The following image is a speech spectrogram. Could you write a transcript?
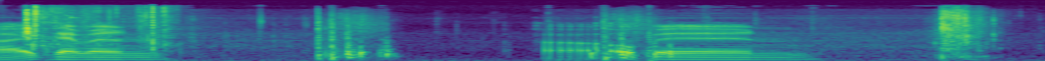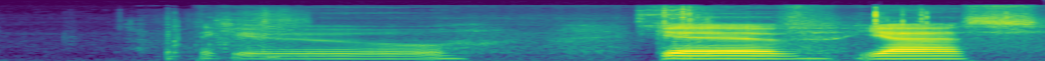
Uh, examine. Uh, open. Thank you. Give. Yes.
